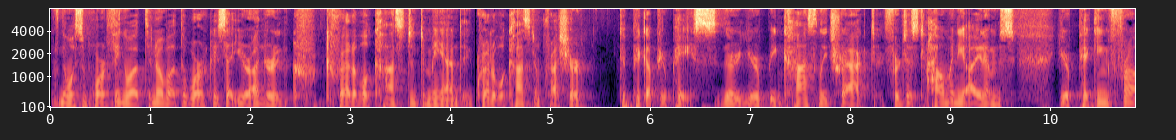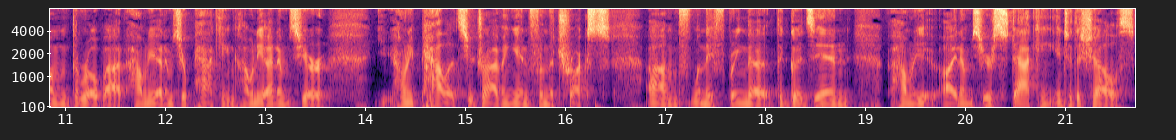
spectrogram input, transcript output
the most important thing about to know about the work is that you're under incredible constant demand, incredible constant pressure to pick up your pace. They're, you're being constantly tracked for just how many items you're picking from the robot, how many items you're packing, how many items you're, how many pallets you're driving in from the trucks um, when they bring the, the goods in, how many items you're stacking into the shelves.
